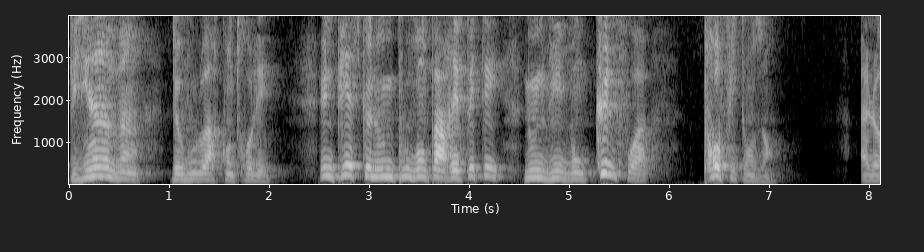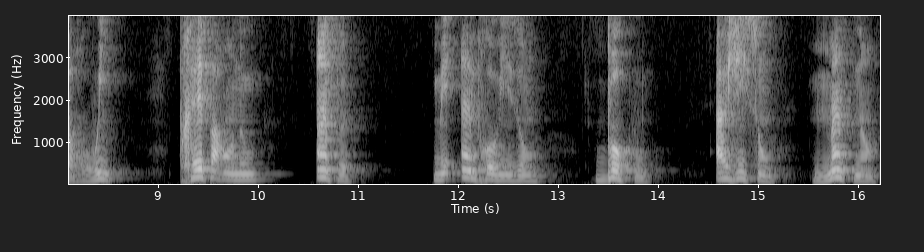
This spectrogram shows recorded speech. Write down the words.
bien vain de vouloir contrôler. Une pièce que nous ne pouvons pas répéter, nous ne vivons qu'une fois, profitons-en. Alors oui, préparons-nous un peu, mais improvisons beaucoup. Agissons maintenant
